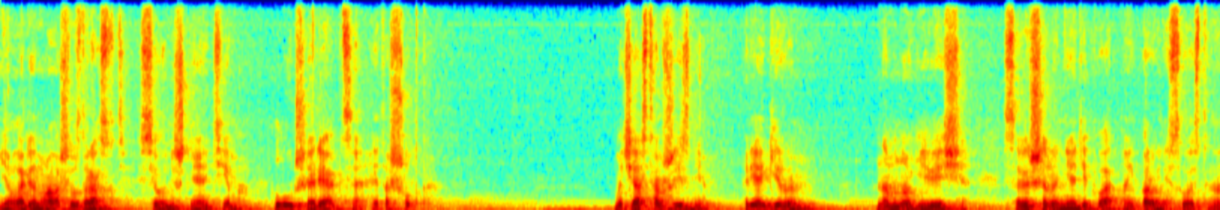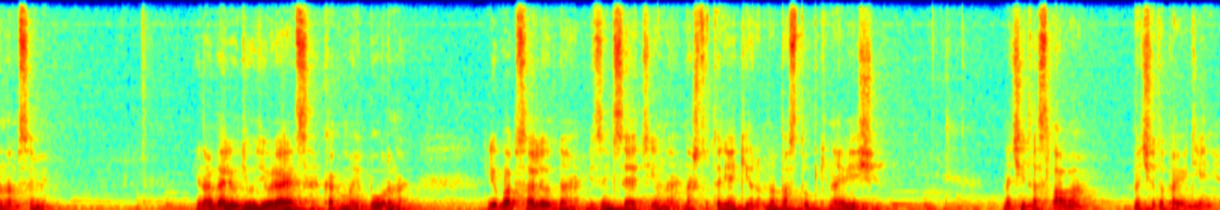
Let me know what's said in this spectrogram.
Я Владимир Малышев, здравствуйте. Сегодняшняя тема «Лучшая реакция – это шутка». Мы часто в жизни реагируем на многие вещи совершенно неадекватно и порой не свойственно нам самим. Иногда люди удивляются, как мы бурно, либо абсолютно безинициативно на что-то реагируем, на поступки, на вещи, на чьи-то слова, на чье-то поведение.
